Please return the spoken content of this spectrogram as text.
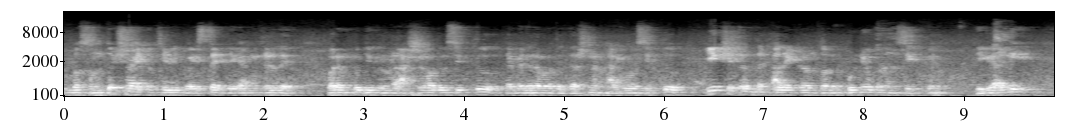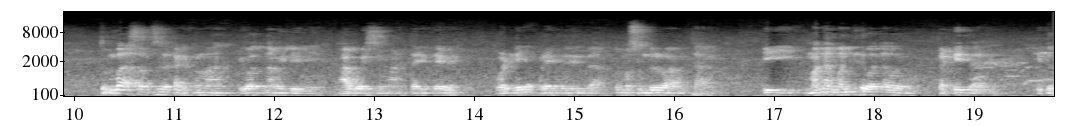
ತುಂಬ ಸಂತೋಷವಾಯಿತು ಅಂತ ಹೇಳಿ ಬಯಸ್ತಾ ಇದ್ದೇವೆ ಅಂತ ಹೇಳಿದ್ರೆ ಪರಮ ಆಶೀರ್ವಾದ ಆಶೀರ್ವಾದವೂ ಸಿಕ್ತು ತಮಿಳರವಾದ ದರ್ಶನ ಭಾಗ್ಯವೂ ಸಿಕ್ತು. ಈ ಕ್ಷೇತ್ರದ ಕಾಲ ಇಟ್ಟಿರುವಂಥ ಒಂದು ಪುಣ್ಯವೂ ನಮ್ಗೆ ಸಿಕ್ತು. ಹೀಗಾಗಿ ತುಂಬ ಸಂಸದ ಕಾರ್ಯಕ್ರಮ ಇವತ್ತು ನಾವು ಇಲ್ಲಿ ಭಾಗವಹಿಸಿ ಮಾಡ್ತಾ ಇದ್ದೇವೆ. ಒಳ್ಳೆಯ ಪ್ರಯತ್ನದಿಂದ ತುಂಬ ಸುಂದರವಾದಂಥ ಈ ಮನ ಮಂದಿರವಾದ ಅವರು ಕಟ್ಟಿದ್ದಾರೆ. ಇದು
